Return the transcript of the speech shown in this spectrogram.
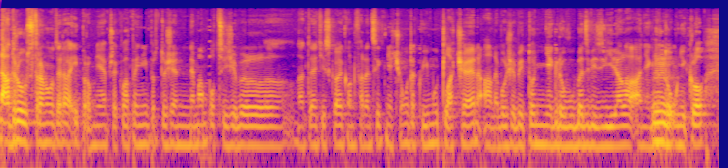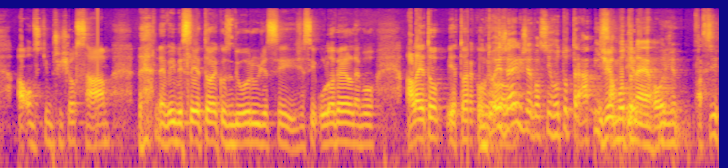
Na druhou stranu teda i pro mě je překvapení, protože nemám pocit, že byl na té tiskové konferenci k něčemu takovému tlačen, a nebo že by to někdo vůbec vyzvídal a někdo mm. to hmm. uniklo a on s tím přišel sám. Nevím, jestli je to jako z důvodu, že si, že si ulevil, nebo, ale je to, je to jako... On to i řekl, že vlastně ho to trápí že, samotného, je, že asi,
